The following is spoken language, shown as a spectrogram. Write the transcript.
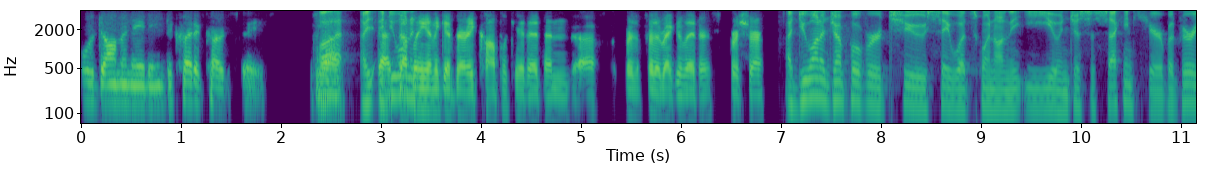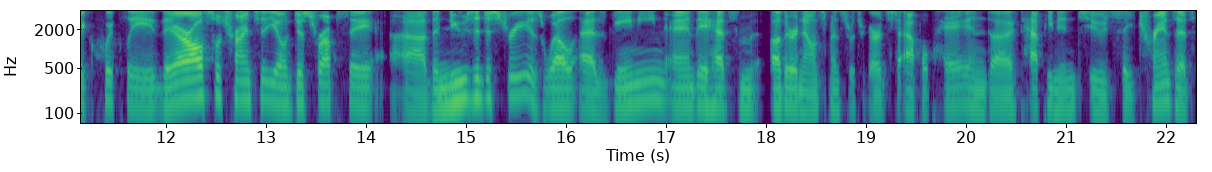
or dominating the credit card space. Well, yeah, I, I, do definitely want going to get very complicated, and uh, for the, for the regulators for sure. I do want to jump over to say what's going on in the EU in just a second here, but very quickly, they are also trying to you know disrupt, say, uh, the news industry as well as gaming, and they had some other announcements with regards to Apple Pay and uh, tapping into say transit.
